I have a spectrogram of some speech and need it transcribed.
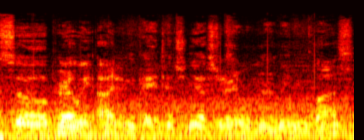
So apparently I didn't pay attention yesterday when we were leaving class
